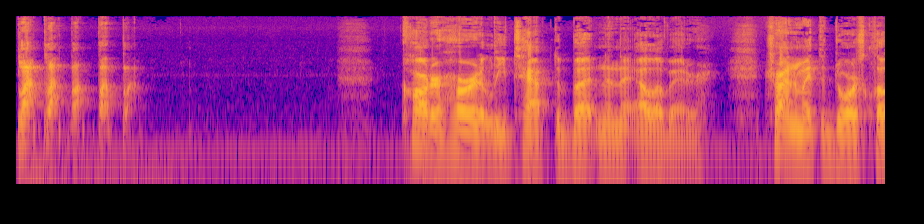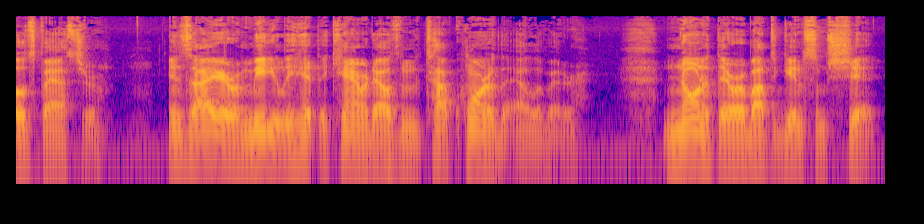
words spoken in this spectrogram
Blop, blop, blop, blop, blop. Carter hurriedly tapped the button in the elevator, trying to make the doors close faster, and Zaire immediately hit the camera that was in the top corner of the elevator, knowing that they were about to get in some shit.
